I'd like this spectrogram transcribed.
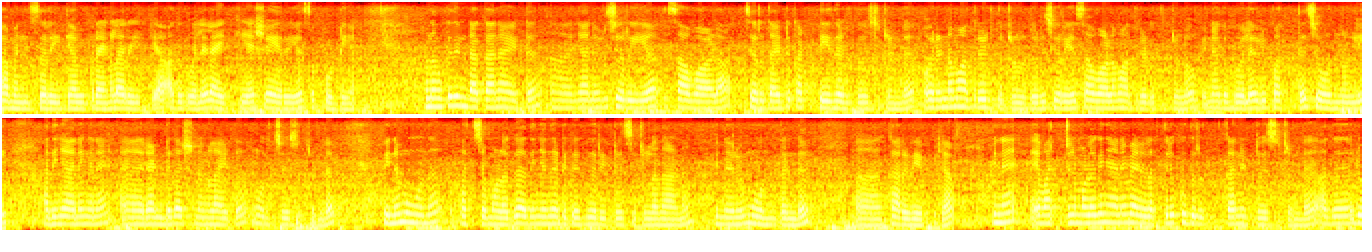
കമൻസ് അറിയിക്കുക അഭിപ്രായങ്ങൾ അറിയിക്കുക അതുപോലെ ലൈക്ക് ചെയ്യുക ഷെയർ ചെയ്യുക സപ്പോർട്ട് ചെയ്യുക. അപ്പോൾ നമുക്കിത് ഉണ്ടാക്കാനായിട്ട് ഞാനൊരു ചെറിയ സവാള ചെറുതായിട്ട് കട്ട് ചെയ്തെടുത്ത് വെച്ചിട്ടുണ്ട്. ഒരെണ്ണം മാത്രമേ എടുത്തിട്ടുള്ളൂ ഒരു ചെറിയ സവാള മാത്രമേ എടുത്തിട്ടുള്ളൂ. പിന്നെ അതുപോലെ ഒരു പത്ത് ചുവന്നുള്ളി അത് ഞാനിങ്ങനെ രണ്ട് കഷ്ണങ്ങളായിട്ട് മുറിച്ച് വെച്ചിട്ടുണ്ട്. പിന്നെ മൂന്ന് പച്ചമുളക് അത് ഞാൻ നെടുക്ക് കീറിയിട്ട് വെച്ചിട്ടുള്ളതാണ്. പിന്നെ ഒരു മൂന്ന് തണ്ട് കറിവേപ്പില. പിന്നെ വറ്റൽമുളക് ഞാൻ വെള്ളത്തിൽ കുതിർക്കാൻ ഇട്ട് വെച്ചിട്ടുണ്ട്. അത് ഒരു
